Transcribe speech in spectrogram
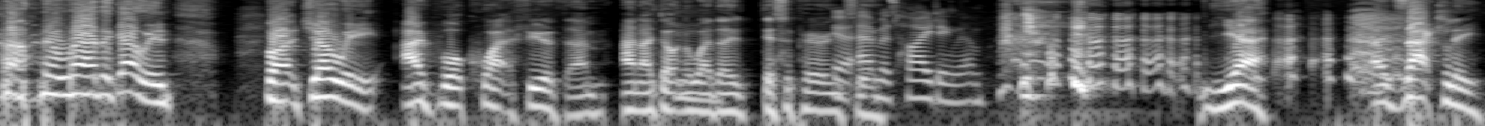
don't know where they're going. But Joey, I've bought quite a few of them, and I don't know where hmm. they're disappearing Yeah, to. Emma's hiding them. Yeah, exactly.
